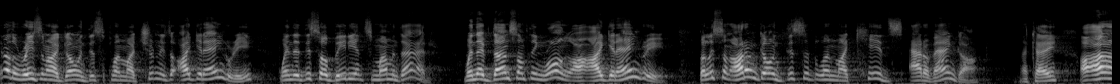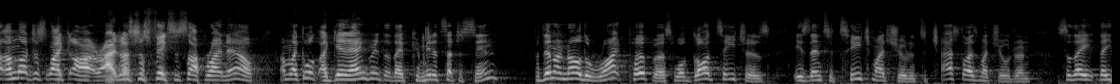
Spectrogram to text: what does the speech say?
You know, the reason I go and discipline my children is I get angry when they're disobedient to mum and dad. When they've done something wrong, I, I get angry. But listen, I don't go and discipline my kids out of anger. Okay? I, I'm not just like, all right, let's just fix this up right now. I'm like, look, I get angry that they've committed such a sin, But then I know the right purpose, what God teaches, is then to teach my children, to chastise my children, so they, they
